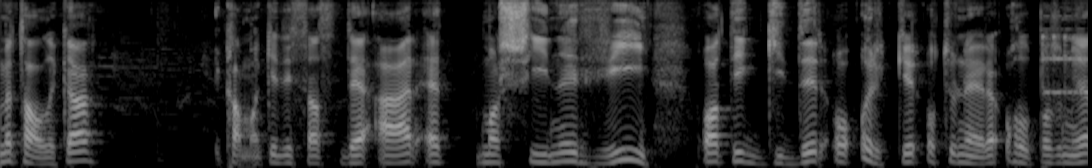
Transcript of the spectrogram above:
Metallica kan man ikke disse. ass. Det er et maskineri. Og at de gidder og orker å turnere og holde på så mye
